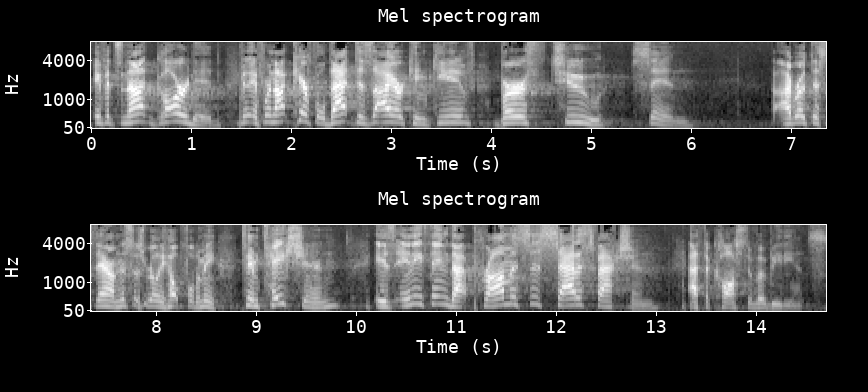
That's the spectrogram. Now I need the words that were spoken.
if it's not guarded, if we're not careful, that desire can give birth to sin. I wrote this down. This is really helpful to me. Temptation is anything that promises satisfaction at the cost of obedience.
